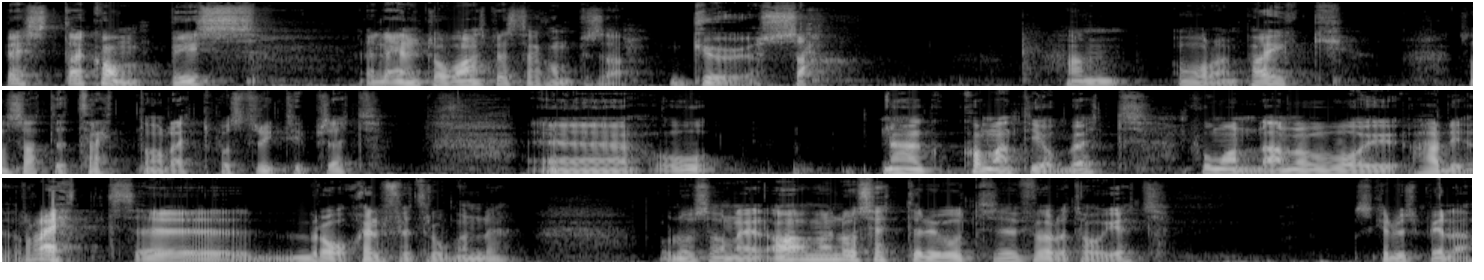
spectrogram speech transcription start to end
bästa kompis, eller en av hans bästa kompisar, Gösa. Han har en pojk som satte 13 rätt på Stryktipset. Eh, och när han kom han till jobbet på måndagen och var ju, hade ju rätt eh, bra självförtroende. Och då sa han, ja men då sätter du åt eh, företaget. Ska du spela?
